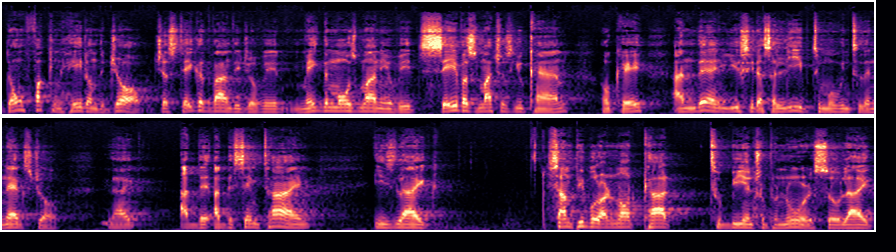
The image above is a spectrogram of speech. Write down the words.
don't fucking hate on the job. Just take advantage of it, make the most money of it, save as much as you can, okay? And then use it as a leap to move into the next job. Like at the at the same time, is like some people are not cut to be entrepreneurs. So like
